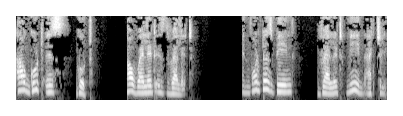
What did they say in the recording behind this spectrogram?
how good is good how valid is valid? And what does being valid mean actually?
